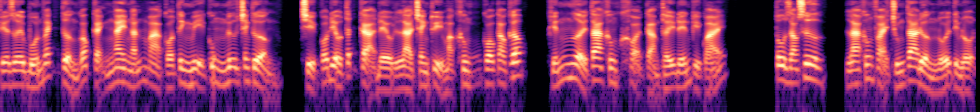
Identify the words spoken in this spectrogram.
phía dưới bốn vách tường góc cạnh ngay ngắn mà có tinh mỹ cung nữ tranh tường, chỉ có điều tất cả đều là tranh thủy mặc không có cao cấp, khiến người ta không khỏi cảm thấy đến kỳ quái. Tô giáo sư, là không phải chúng ta đường nối tìm lộn.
